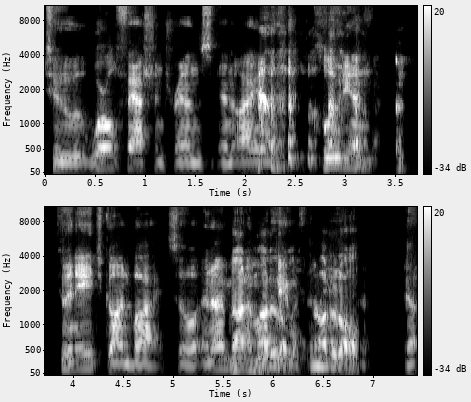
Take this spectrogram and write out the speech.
to world fashion trends, and I'm clued in to an age gone by. So, and I'm not I'm not okay at all, not at all. Yeah,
